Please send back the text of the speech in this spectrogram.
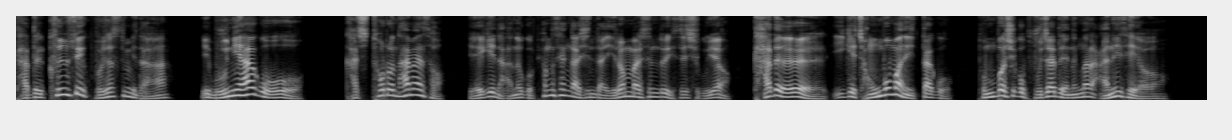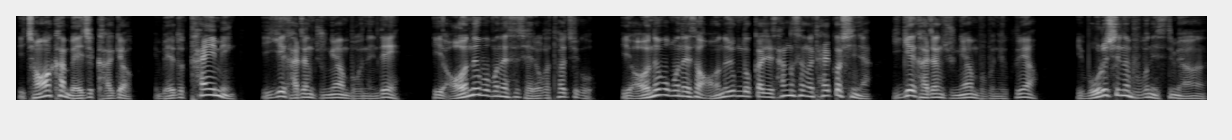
다들 큰 수익 보셨습니다. 이 문의하고 같이 토론하면서 얘기 나누고 평생 가신다 이런 말씀도 있으시고요. 다들 이게 정보만 있다고 돈 버시고 부자 되는 건 아니세요. 이 정확한 매집 가격, 매도 타이밍 이게 가장 중요한 부분인데 이 어느 부분에서 재료가 터지고 이 어느 부분에서 어느 정도까지 상승을 탈 것이냐 이게 가장 중요한 부분이고요. 이 모르시는 부분 있으면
